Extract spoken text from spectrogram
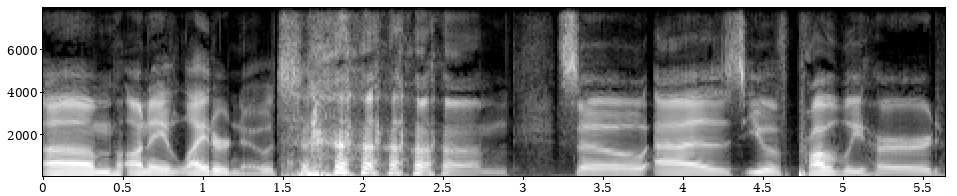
Um, on a lighter note, um, so as you have probably heard,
